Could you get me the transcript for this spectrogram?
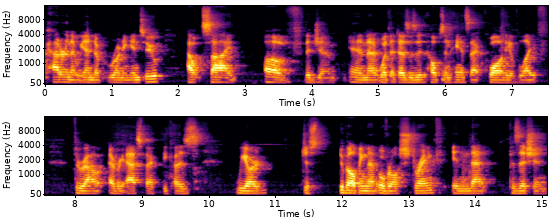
pattern that we end up running into outside of the gym. And that what that does is it helps enhance that quality of life throughout every aspect because we are just developing that overall strength in that position,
